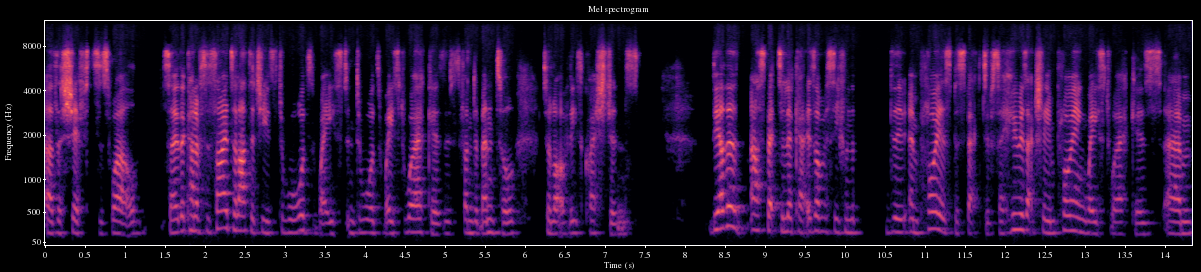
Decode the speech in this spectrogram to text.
other shifts as well. So the kind of societal attitudes towards waste and towards waste workers is fundamental to a lot of these questions. The other aspect to look at is obviously from the, the employer's perspective. So who is actually employing waste workers? Um,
